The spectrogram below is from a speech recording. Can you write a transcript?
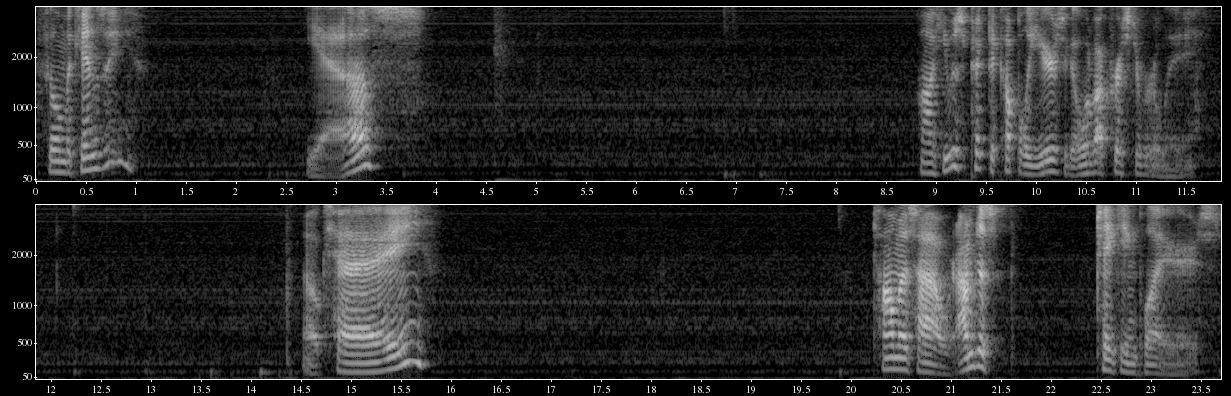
Phil McKenzie? Yes. Uh, he was picked a couple of years ago. What about Christopher Lee? Okay. Thomas Howard. I'm just taking players.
